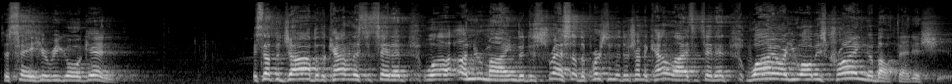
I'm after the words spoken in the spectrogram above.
to say, here we go again. It's not the job of the catalyst to say that, well, undermine the distress of the person that they're trying to catalyze and say that, why are you always crying about that issue?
